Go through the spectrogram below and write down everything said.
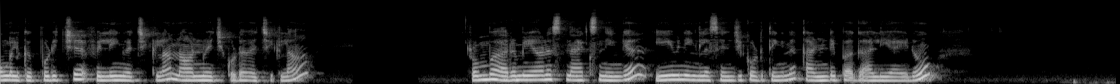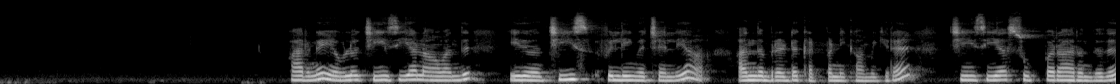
உங்களுக்கு பிடிச்ச ஃபில்லிங் வச்சுக்கலாம். நான்வெஜ் கூட வச்சுக்கலாம். ரொம்ப அருமையான ஸ்நாக்ஸ் நீங்கள் ஈவினிங்கில் செஞ்சு கொடுத்தீங்கன்னா கண்டிப்பாக காலி ஆகிடும் பாருங்கள் எவ்வளோ சீஸியாக நான் வந்து இது சீஸ் ஃபில்லிங் வச்சேன் இல்லையா? அந்த ப்ரெட்டை கட் பண்ணி காமிக்கிறேன். சீஸியாக சூப்பராக இருந்தது.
